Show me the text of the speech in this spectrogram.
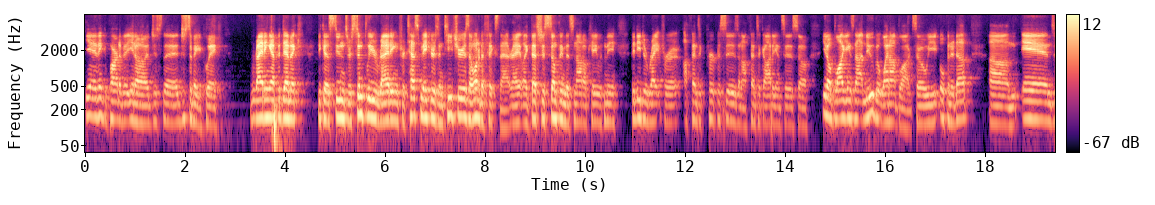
Yeah, I think part of it, you know, just the just to make it quick, writing epidemic because students are simply writing for test makers and teachers. I wanted to fix that, right? Like that's just something that's not okay with me they need to write for authentic purposes and authentic audiences. So, you know, blogging is not new, but why not blog? So we open it up. Um, and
